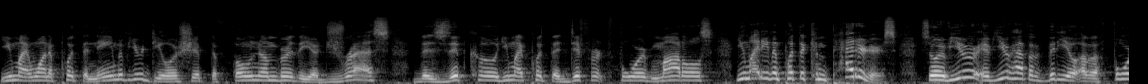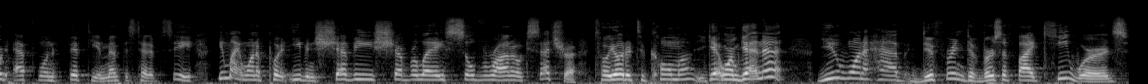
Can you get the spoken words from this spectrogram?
You might want to put the name of your dealership, the phone number, the address, the zip code. You might put the different Ford models. You might even put the competitors. So if you're if you have a video of a Ford F-150 in Memphis, Tennessee, you might want to put even Chevy, Chevrolet, Silverado, etc. Toyota Tacoma. You get where I'm getting at? You want to have different diversified keywords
